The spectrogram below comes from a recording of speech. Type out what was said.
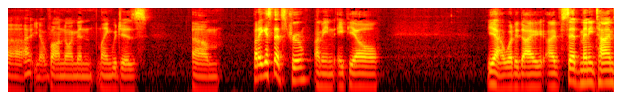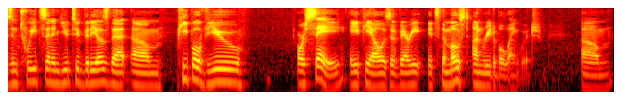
uh, you know, von Neumann languages. Um, but I guess that's true. I mean, APL yeah, what did I? I've said many times in tweets and in YouTube videos that um, people view or say APL is a very it's the most unreadable language. Um,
